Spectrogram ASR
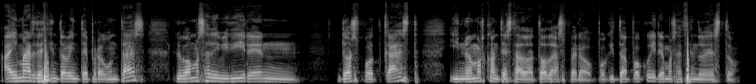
Hay más de 120 preguntas, lo vamos a dividir en dos podcasts y no hemos contestado a todas, pero poquito a poco iremos haciendo esto.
